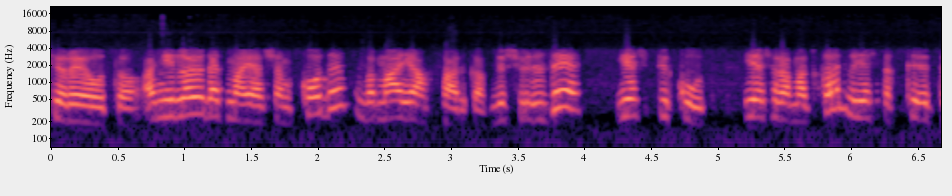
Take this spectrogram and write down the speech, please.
תראה אותו. אני לא יודעת מה היה שם קודם ומה היה אחר כך. בשביל זה יש פיקוד. יש רמטכ"ל ויש תח- ת-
